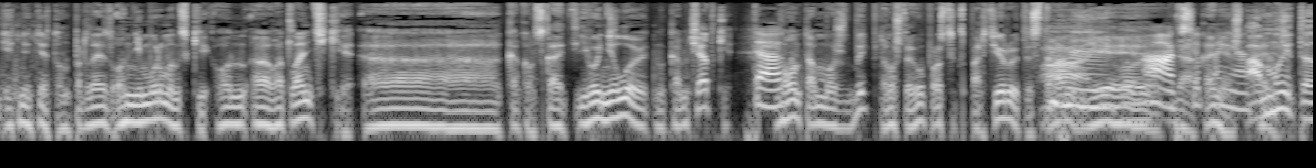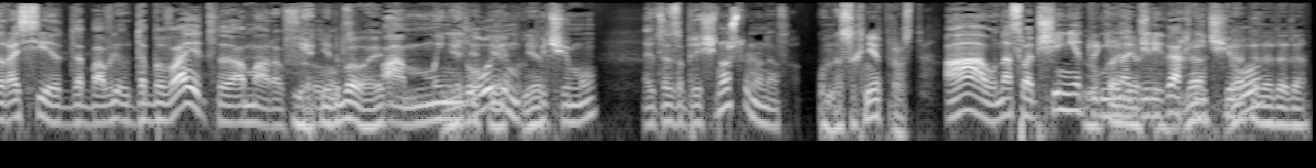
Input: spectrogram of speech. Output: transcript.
Мурманский лучше? Нет-нет-нет, он продается, он не мурманский, он а, в Атлантике, а, как вам сказать, его не ловят на Камчатке, Так. но он там может быть, потому что его просто экспортируют из страны, А, где... вот. А, да, всё конечно, понятно. А мы-то, Россия, добавля- добывает омаров? Нет, не добывает. А мы не Нет, нет, ловим нет, нет. Почему? Это запрещено, что ли, у нас? У нас их нет просто. А, у нас вообще нету Ну, ни на конечно, берегах да, ничего? Да-да-да.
